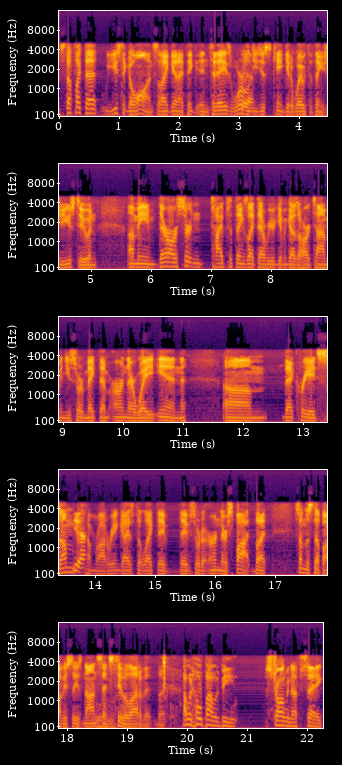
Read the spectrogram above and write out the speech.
stuff like that used to go on. So again, I think in today's world, Yeah. you just can't get away with the things you used to, and I mean, there are certain types of things like that where you're giving guys a hard time, and you sort of make them earn their way in. Um, that creates some Yeah. camaraderie, and guys feel like they've they've sort of earned their spot. But some of the stuff obviously is nonsense too. A lot of it, but I would hope I would be strong enough to say,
